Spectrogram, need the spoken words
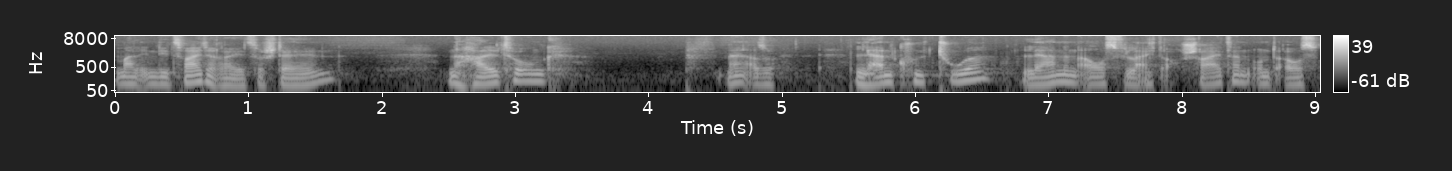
mal in die zweite Reihe zu stellen, eine Haltung Ne? Also Lernkultur, Lernen aus vielleicht auch Scheitern und aus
